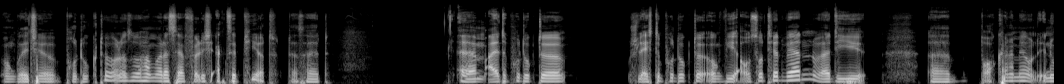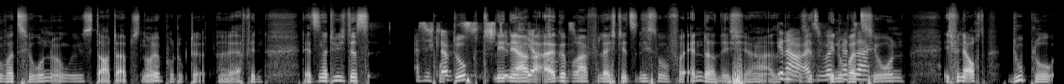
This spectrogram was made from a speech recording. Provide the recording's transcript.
irgendwelche Produkte oder so haben wir das ja völlig akzeptiert, dass halt ähm, alte Produkte, schlechte Produkte irgendwie aussortiert werden, weil die äh, braucht keiner mehr und Innovationen irgendwie Startups neue Produkte äh, erfinden. Jetzt ist natürlich das also ich Produkt, glaub, lineare Algebra vielleicht jetzt nicht so veränderlich, ja. Also genau, also Innovation. Ich finde auch Duplo,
